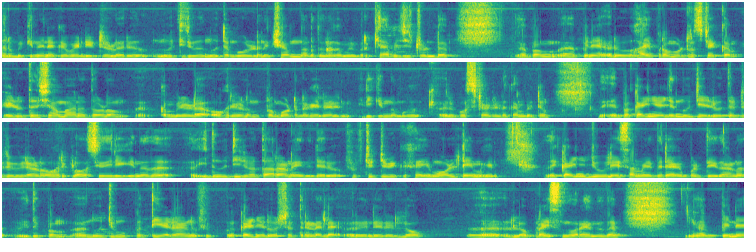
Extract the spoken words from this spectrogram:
നിർമ്മിക്കുന്നതിനൊക്കെ വേണ്ടിയിട്ടുള്ള ഒരു നൂറ്റി ഇരുപത് നൂറ്റമ്പത് കോടിയുടെ നിക്ഷേപം നടത്തുന്ന കമ്പനി പ്രഖ്യാപിച്ചിട്ടുണ്ട്. അപ്പം പിന്നെ ഒരു ഹൈ പ്രൊമോട്ടർ സ്റ്റേക്ക് എഴുപത് ശതമാനത്തോളം കമ്പനിയുടെ ഓഹരികളും പ്രൊമോട്ടറിന്റെ കയ്യിൽ ഇരിക്കുന്ന നമുക്ക് ഒരു പോസിറ്റീവായിട്ട് എടുക്കാൻ പറ്റും. ഇപ്പോൾ കഴിഞ്ഞ ആഴ്ച നൂറ്റി എഴുപത്തെട്ട് രൂപയിലാണ് ഓഹരി ക്ലോസ് ചെയ്തിരിക്കുന്നത്. ഇരുന്നൂറ്റി ഇരുപത്തി ആറാണ് ഇതിന്റെ ഒരു ഫിഫ്റ്റി ടു വീക്ക് ഹൈയും ഓൾ ടൈം ഹൈയും അത് കഴിഞ്ഞ ജൂലൈ സമയത്ത് രേഖപ്പെടുത്തിയതാണ്. ഇതിപ്പം നൂറ്റി മുപ്പത്തി ഏഴാണ് ഫിഫ് കഴിഞ്ഞ ഒരു വർഷത്തിനിടയിൽ ഒരു ഒരു ലോ ലോ പ്രൈസ് എന്ന് പറയുന്നത്. പിന്നെ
